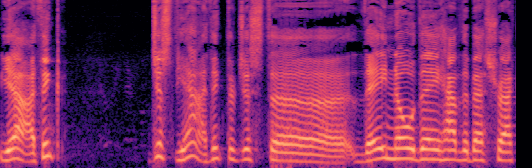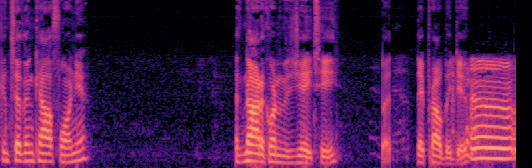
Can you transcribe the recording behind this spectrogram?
yeah, I think. Just yeah, I think they're just uh, they know they have the best track in Southern California. Like, Not according to JT, but they probably do. Uh,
